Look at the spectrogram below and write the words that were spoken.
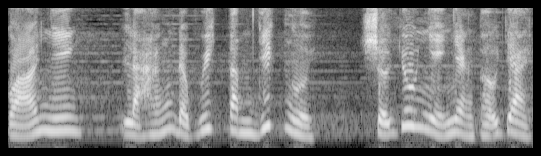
Quả nhiên là hắn đã quyết tâm giết người. Sở Du nhẹ nhàng thở dài,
